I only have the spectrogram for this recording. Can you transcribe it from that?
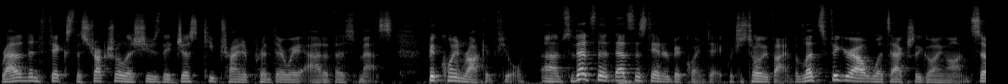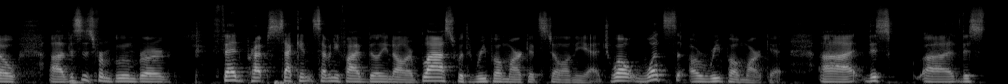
Rather than fix the structural issues, they just keep trying to print their way out of this mess. Bitcoin rocket fuel. Um, so that's the that's the standard Bitcoin take, which is totally fine. But let's figure out what's actually going on. So uh, this is from Bloomberg. Fed preps second $75 billion blast with repo market still on the edge. Well, what's a repo market? Uh, this uh, this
